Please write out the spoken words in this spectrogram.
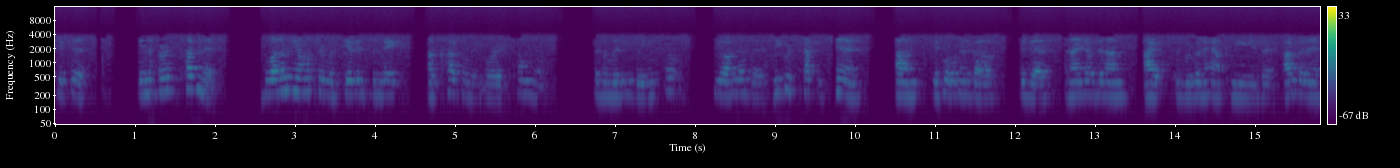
Just this. In the first covenant, blood on the altar was given to make a covering or atonement for the living, breathing soul. You all know this. Hebrews chapter 10 um, is where we're going to go for this. And I know that I'm, I, cause we're going to have communion, but I'm going to,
